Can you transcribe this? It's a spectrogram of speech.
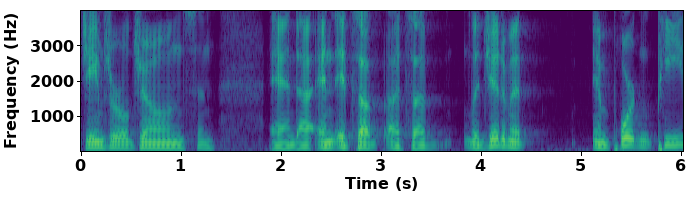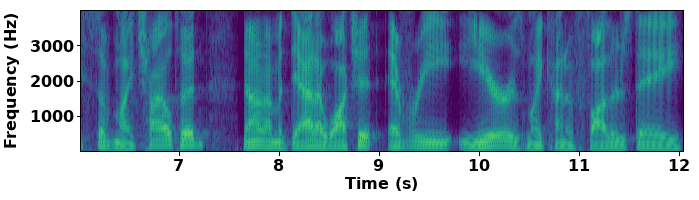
James Earl Jones, and and uh, and it's a it's a legitimate important piece of my childhood. now that I'm a dad, I watch it every year as my kind of Father's Day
